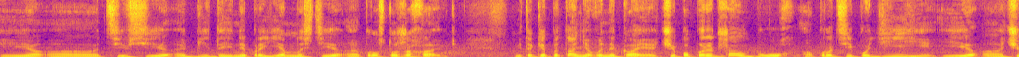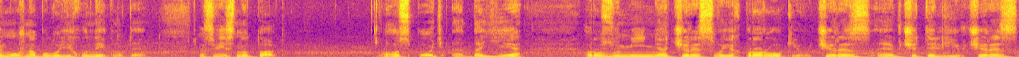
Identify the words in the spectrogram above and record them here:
І ці всі біди і неприємності просто жахають. І таке питання виникає: чи попереджав Бог про ці події, і чи можна було їх уникнути? Звісно, так. Господь е, дає розуміння через своїх пророків, через е, вчителів, через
